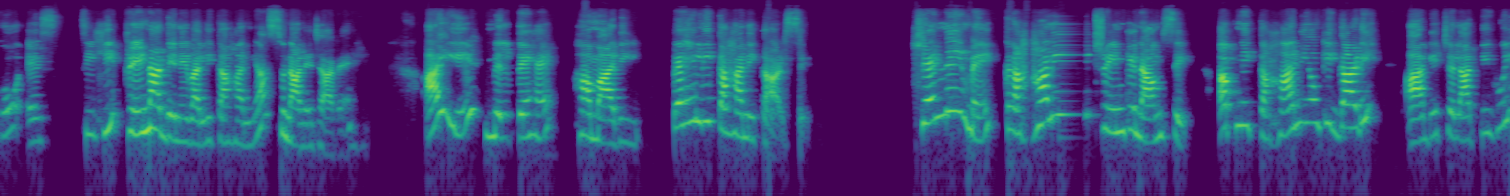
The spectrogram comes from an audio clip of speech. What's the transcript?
आपको ऐसी ही प्रेरणा देने वाली कहानियाँ सुनाने जा रहे हैं। आइए मिलते हैं हमारी पहली कहानीकार से। चेन्नई में कहानी ट्रेन के नाम से अपनी कहानियों की गाड़ी आगे चलाती हुई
